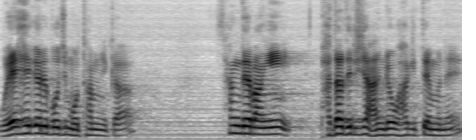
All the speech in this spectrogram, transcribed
왜 해결을 보지 못합니까? 상대방이 받아들이지 않으려고 하기 때문에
